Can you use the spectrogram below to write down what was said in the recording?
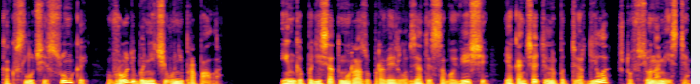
как в случае с сумкой, вроде бы ничего не пропало. Инга по десятому разу проверила взятые с собой вещи и окончательно подтвердила, что все на месте.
